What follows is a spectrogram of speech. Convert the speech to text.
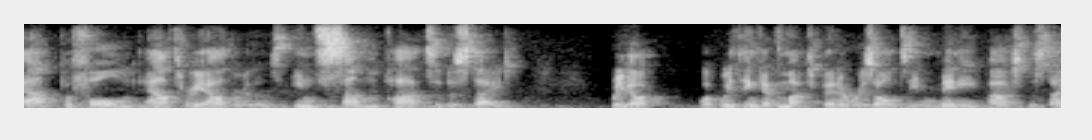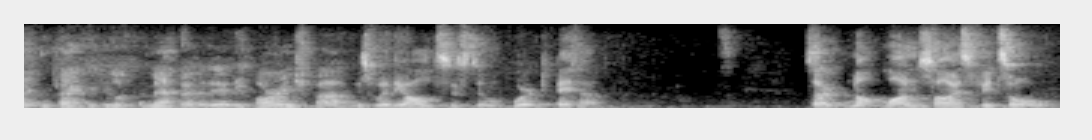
outperformed our three algorithms in some parts of the state. We got what we think are much better results in many parts of the state. In fact, if you look at the map over there, the orange part is where the old system worked better. So not one size fits all.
